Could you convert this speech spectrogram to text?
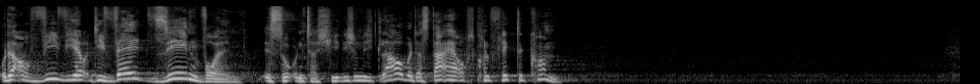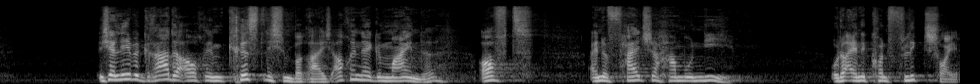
Oder auch wie wir die Welt sehen wollen, ist so unterschiedlich und ich glaube, dass daher auch Konflikte kommen. Ich erlebe gerade auch im christlichen Bereich, auch in der Gemeinde, oft eine falsche Harmonie oder eine Konfliktscheue.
